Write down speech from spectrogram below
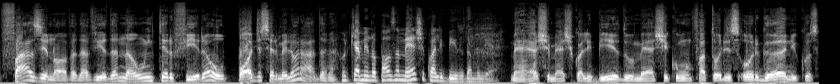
fase nova da vida não interfira ou pode ser melhorada, né? Porque a menopausa mexe com a libido da mulher. Mexe, mexe com a libido, mexe com fatores orgânicos,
